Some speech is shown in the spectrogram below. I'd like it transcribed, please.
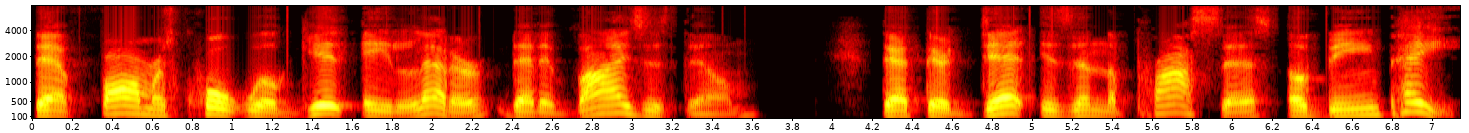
that farmers, quote, will get a letter that advises them that their debt is in the process of being paid.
